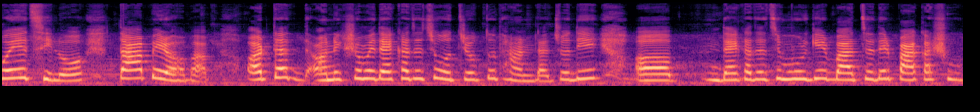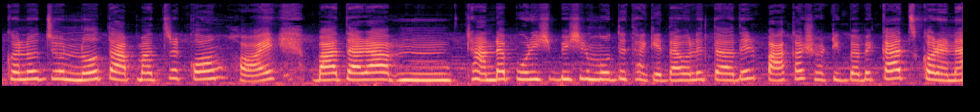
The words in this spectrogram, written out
হয়েছিল তাপের অভাব। অর্থাৎ অনেক সময় দেখা যাচ্ছে অতিরিক্ত ঠান্ডা। যদি দেখা যাচ্ছে মুরগির বাচ্চাদের পাকা শুকানোর জন্য তাপমাত্রা কম হয় বা তারা ঠান্ডা পরিবেশের মধ্যে থাকে, তাহলে তাদের পাকা সঠিকভাবে কাজ করে না।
